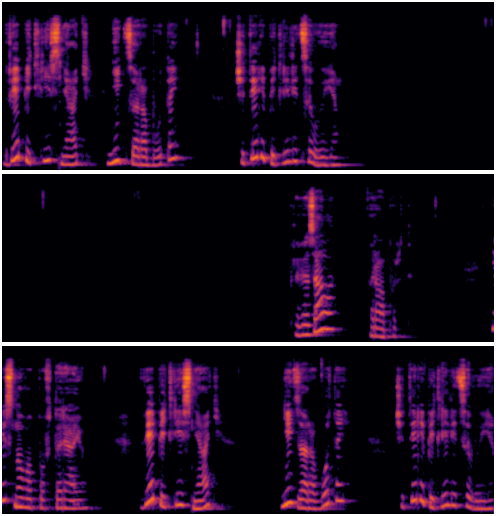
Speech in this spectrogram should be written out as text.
2 петли снять, нить за работой 4 петли лицевые. Провязала раппорт. И снова повторяю. 2 петли снять, нить за работой, 4 петли лицевые.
